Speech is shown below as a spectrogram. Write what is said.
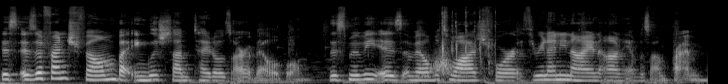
This is a French film, but English subtitles are available. This movie is available to watch for $3.99 on Amazon Prime.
